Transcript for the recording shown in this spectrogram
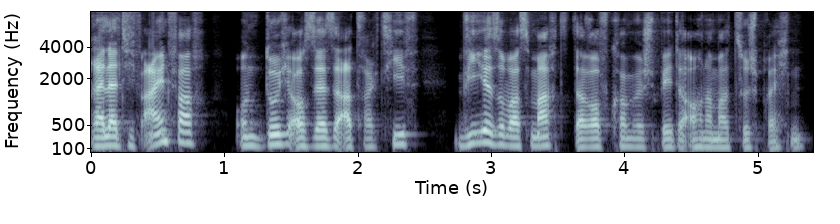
relativ einfach und durchaus sehr, sehr attraktiv. Wie ihr sowas macht, darauf kommen wir später auch nochmal zu sprechen.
